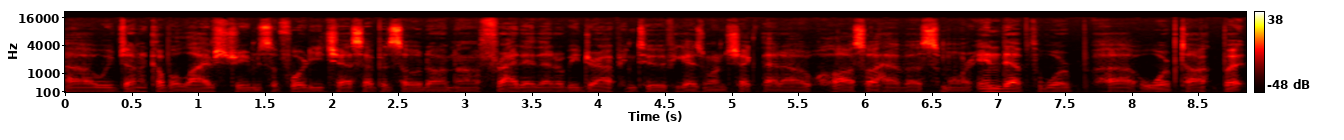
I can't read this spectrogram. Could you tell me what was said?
Uh, we've done a couple live streams, the 4D chess episode on uh, Friday that'll be dropping too. If you guys want to check that out, we'll also have uh, some more in-depth WoRP uh, WoRP talk. But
